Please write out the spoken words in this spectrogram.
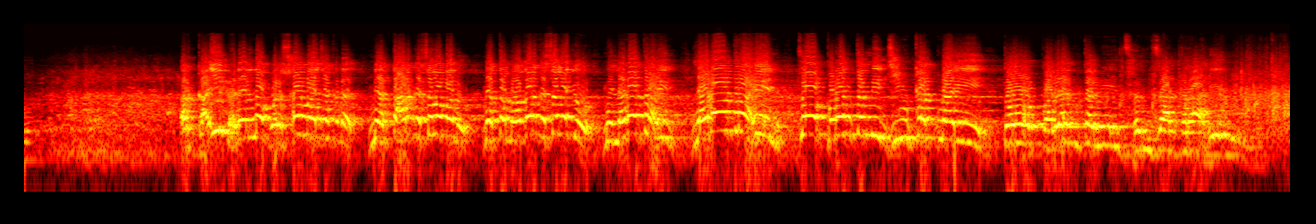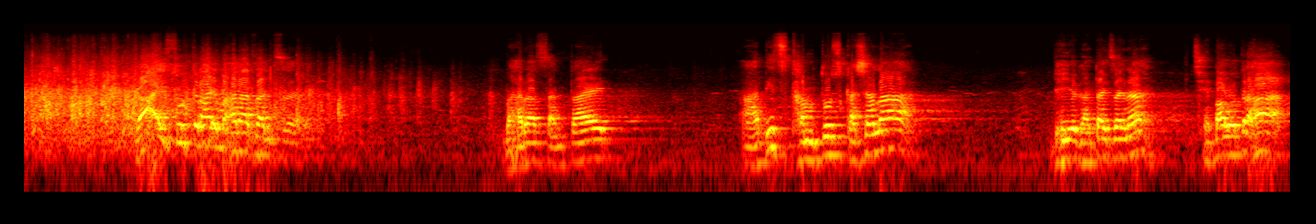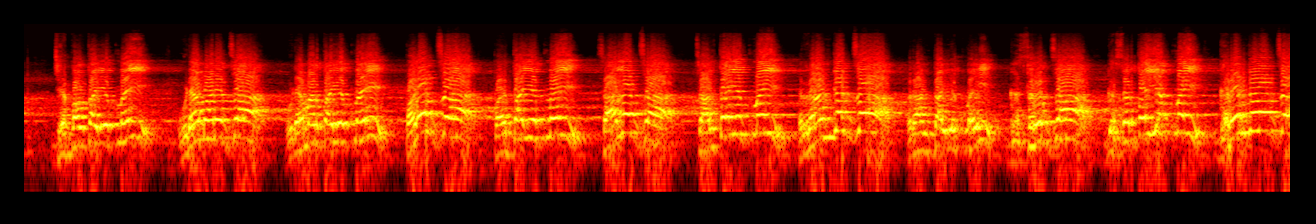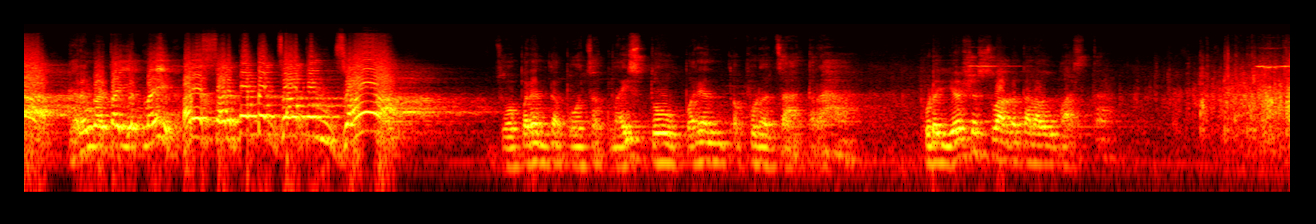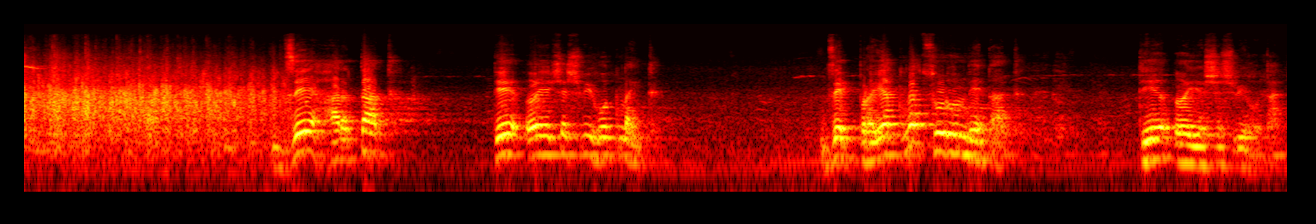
अरे काही घडेल ना वर्ष आहे माझ्याकडे. मी आता तार कशाला मानू? मी आता माघार कशाला घेऊ? मी लढत राहीन लढत राहीन. जोपर्यंत मी जिंकत नाही तोपर्यंत मी झंझात राहीन. काय सूत्र आहे महाराजांचं? महाराज सांगतायत आधीच थांबतोस कशाला? ध्येय गाठायचंय ना? झेपावत राहा. झेपावता येत नाही उड्या मारत जा उड्या मारता येत नाही पळत जा पळता येत नाही चालत जा चालता येत नाही रांगत जा रांगता येत नाही घसरत जा घसरता येत नाही घरंगळत जा घरंगळता येत नाही अरे सरपटत जा पण जा. जोपर्यंत पोहोचत नाहीस तोपर्यंत पुढे जात राहा. पुढे यश स्वागताला उभा असतात जे हरतात ते अयशस्वी होत नाहीत. जे प्रयत्नच सोडून देतात ते अयशस्वी होतात.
